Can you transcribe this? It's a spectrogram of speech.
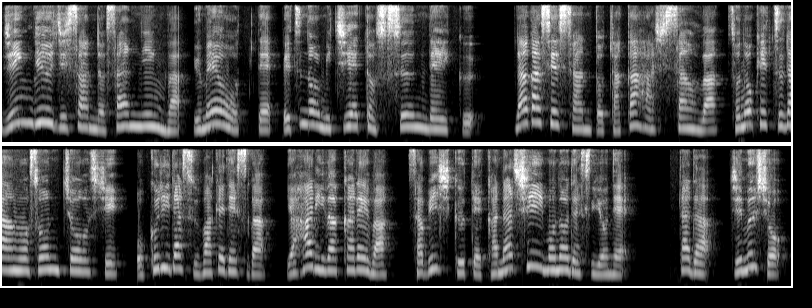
神宮寺さんの3人は夢を追って別の道へと進んでいく。長瀬さんと高橋さんはその決断を尊重し、送り出すわけですが、やはり別れは、寂しくて悲しいものですよね。ただ、事務所、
